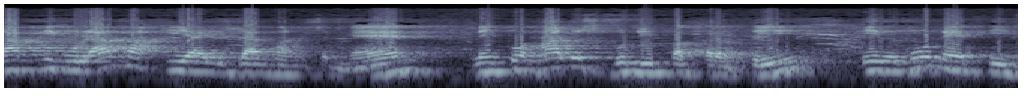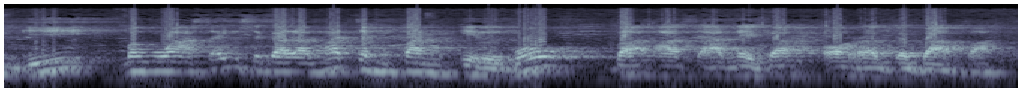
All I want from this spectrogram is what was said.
Tapi ulama kiai zaman sengen niku halus budi pekerti ilmu tinggi menguasai segala macam pan ilmu bahasa nega orang gegabah.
